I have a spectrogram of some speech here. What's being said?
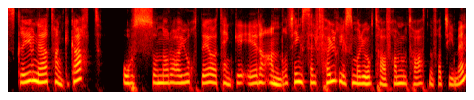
Skriv ned tankekart. Og så når du har gjort det og tenker er det andre ting Selvfølgelig så må du òg ta fram notatene fra timen.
